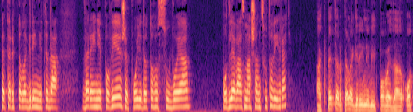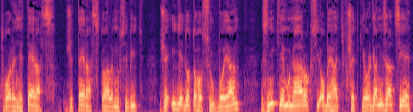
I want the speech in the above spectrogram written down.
Peter Pellegrini teda verejne povie, že pôjde do toho súboja, podľa vás má šancu to vyhrať? Ak Peter Pellegrini by povedal otvorene teraz, že teraz to ale musí byť, že ide do toho súboja, vznikne mu nárok si obehať všetky organizácie,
